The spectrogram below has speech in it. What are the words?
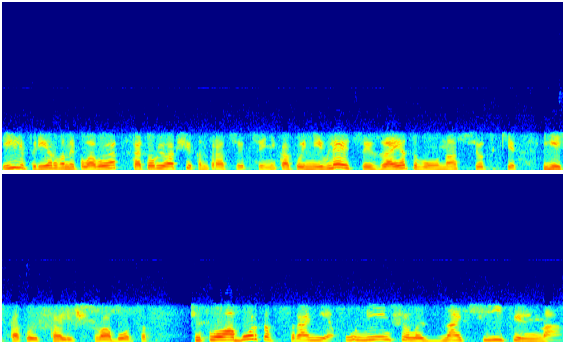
или прерванный половой акт, который вообще контрацепцией никакой не является. Из-за этого у нас все-таки есть какое-то количество абортов. Число абортов в стране уменьшилось значительно.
